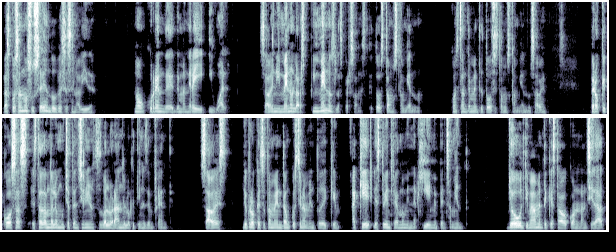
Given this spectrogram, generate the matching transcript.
Las cosas no suceden dos veces en la vida, no ocurren de, de manera igual, ¿saben? Y menos, las, y menos las personas, que todos estamos cambiando, constantemente todos estamos cambiando, ¿saben? pero qué cosas estás dándole mucha atención y no estás valorando lo que tienes de enfrente, ¿sabes? Yo creo que eso también da un cuestionamiento de que a qué le estoy entregando mi energía y mi pensamiento. Yo últimamente que he estado con ansiedad,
